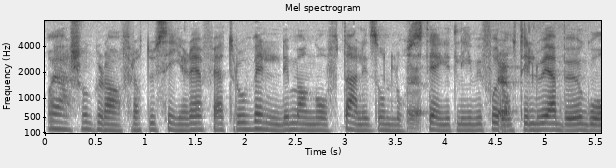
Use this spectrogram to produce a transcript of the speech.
Og jeg er så glad for at du sier det, for jeg tror veldig mange ofte er litt sånn lost i eget liv i forhold til jeg bør gå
